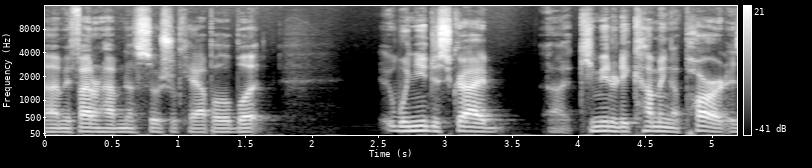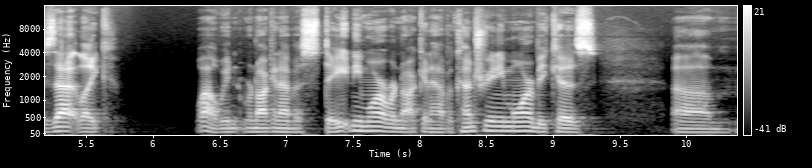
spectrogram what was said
um, if I don't have enough social capital. But when you describe uh, community coming apart, is that like wow, we, we're not going to have a state anymore. We're not going to have a country anymore because um,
